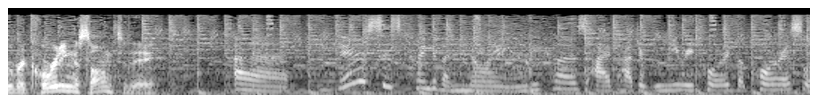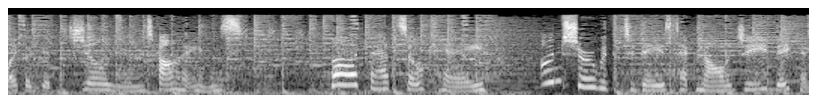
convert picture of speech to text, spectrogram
We're recording a song today. Uh, this is kind of annoying because I've had to re-record the chorus like a gajillion times. But that's okay. I'm sure with today's technology, they can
